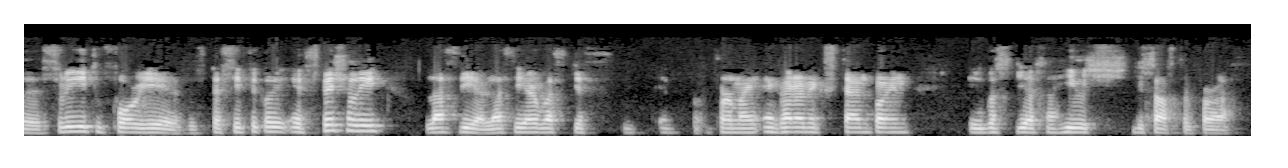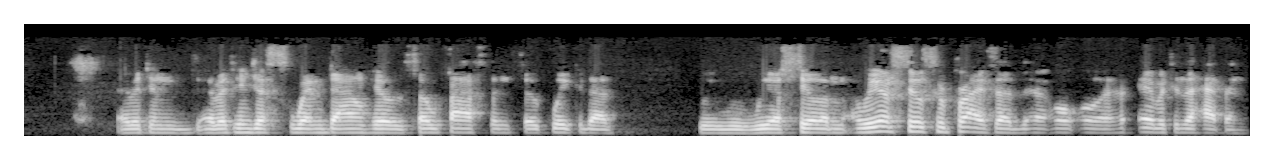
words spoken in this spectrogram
uh, three to four years, specifically, especially last year. Last year was just, from my economic standpoint, it was just a huge disaster for us. Everything, everything just went downhill so fast and so quick that we, we are still, um, we are still surprised at uh, everything that happened.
